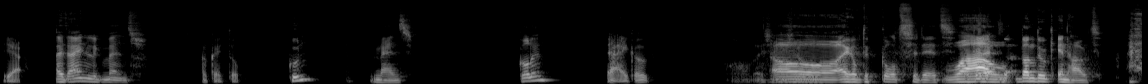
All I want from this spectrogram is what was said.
Ja. Uiteindelijk mens. Oké, top. Koen? Mens. Colin? Ja, ik ook. Oh, Oh, echt op de kotsen dit. Wauw. dan- dan doe ik inhoud.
